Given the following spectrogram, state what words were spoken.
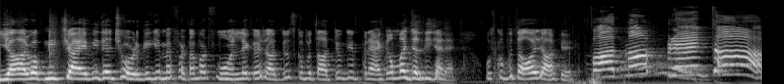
यार वो अपनी चाय भी दे छोड़ गई है मैं फटाफट फ़ोन लेकर जाती हूँ उसको बताती हूँ कि प्रैंक अम्मा जल्दी चले। उसको बताओ जाके। फातिमा प्रैंक था।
